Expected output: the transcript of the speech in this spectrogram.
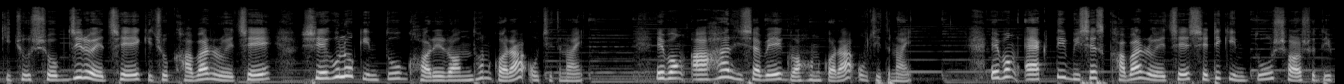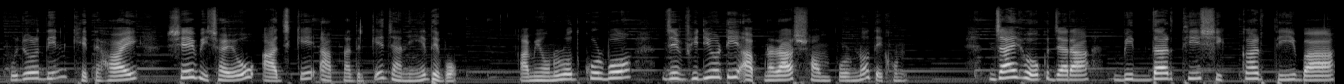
কিছু সবজি রয়েছে, কিছু খাবার রয়েছে, সেগুলো কিন্তু ঘরে রন্ধন করা উচিত নয় এবং আহার হিসাবে গ্রহণ করা উচিত নয় এবং একটি বিশেষ খাবার রয়েছে, সেটি কিন্তু সরস্বতী পুজোর দিন খেতে হয়, সে বিষয়েও আজকে আপনাদেরকে জানিয়ে দেব। আমি অনুরোধ করব যে ভিডিওটি আপনারা সম্পূর্ণ দেখুন। যাই হোক, যারা বিদ্যার্থী, শিক্ষার্থী বা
